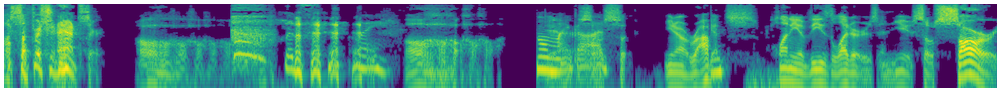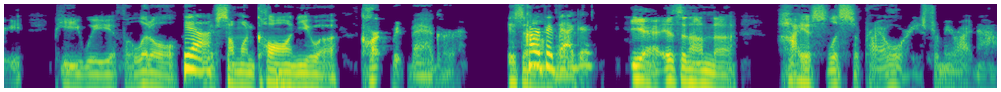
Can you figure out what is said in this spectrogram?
a sufficient answer. Oh. Oh. oh my Yeah, so- god so- you know, Rob gets plenty of these letters, and you. So sorry, Pee Wee, if a little, yeah if someone calling you a carpetbagger isn't the- carpetbagger yeah, isn't on the highest list of priorities for me right now.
